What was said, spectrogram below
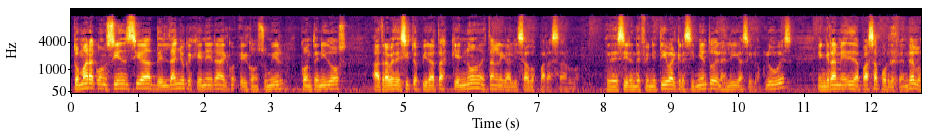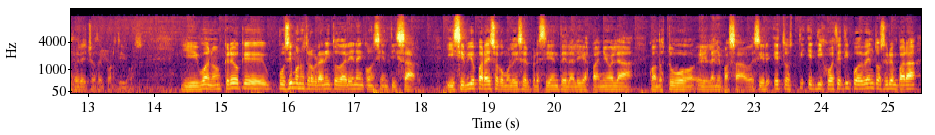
tomara conciencia del daño que genera el, el consumir contenidos a través de sitios piratas que no están legalizados para hacerlo. Es decir, en definitiva, el crecimiento de las ligas y los clubes en gran medida pasa por defender los derechos deportivos. Y bueno, creo que pusimos nuestro granito de arena en concientizar. Y sirvió para eso, como lo dice el presidente de la Liga Española cuando estuvo el año pasado. Es decir, estos, ti- dijo, este tipo de eventos sirven para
